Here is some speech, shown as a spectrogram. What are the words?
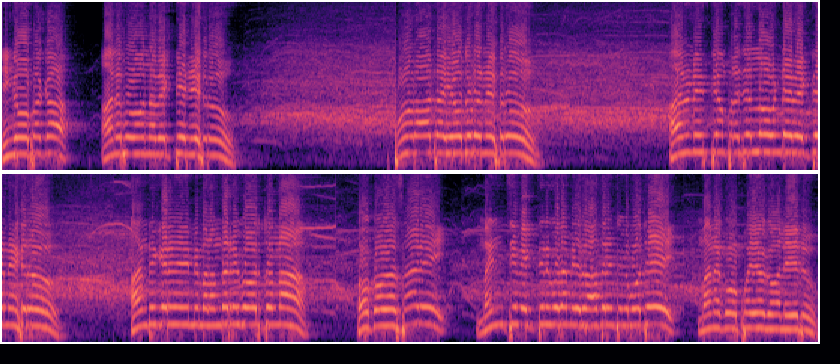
ఇంకో పక్క అనుభవం ఉన్న వ్యక్తి నెహ్రూ. పోరాట యోధుడు నెహ్రూ. అనునిత్యం ప్రజల్లో ఉండే వ్యక్తి నెహ్రూ. అందుకని నేను మిమ్మల్ని అందరినీ కోరుతున్నా. ఒక్కొక్కసారి మంచి వ్యక్తిని కూడా మీరు ఆదరించకపోతే మనకు ఉపయోగం లేదు.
